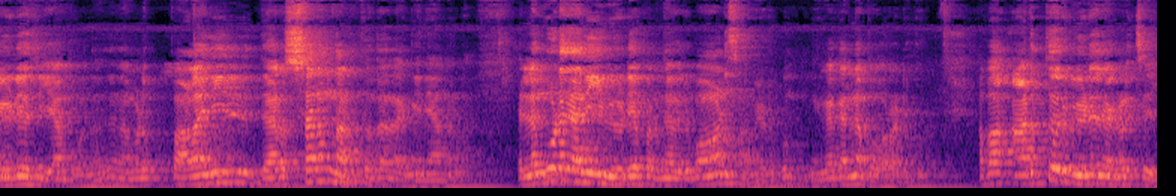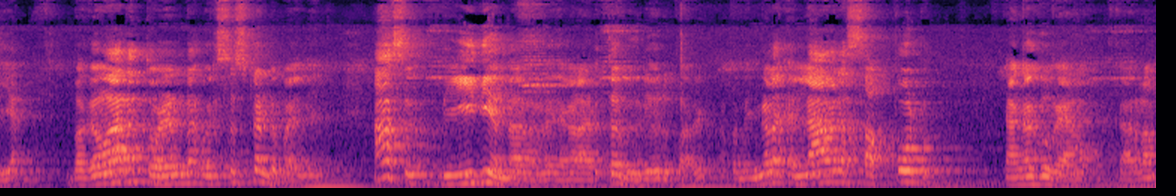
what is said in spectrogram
വീഡിയോ ചെയ്യാൻ പോകുന്നത് നമ്മൾ പളനിയിൽ ദർശനം നടത്തുന്നത് എങ്ങനെയാണെന്നുള്ള എല്ലാം കൂടെ ഞാൻ ഈ വീഡിയോ പറഞ്ഞാൽ ഒരുപാട് സമയമെടുക്കും നിങ്ങൾക്ക് തന്നെ ബോറടിക്കും അപ്പോൾ അടുത്തൊരു വീഡിയോ ഞങ്ങൾ ചെയ്യാം. ഭഗവാനെ തൊഴേണ്ട ഒരു സിസ്റ്റം ഉണ്ട് പഴനിയിൽ ആ രീതി എന്താണെന്നുള്ളത് ഞങ്ങൾ അടുത്ത വീഡിയോയിൽ പറയും. അപ്പോൾ നിങ്ങളെ എല്ലാവരുടെ സപ്പോർട്ടും ഞങ്ങൾക്ക് വേണം. കാരണം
